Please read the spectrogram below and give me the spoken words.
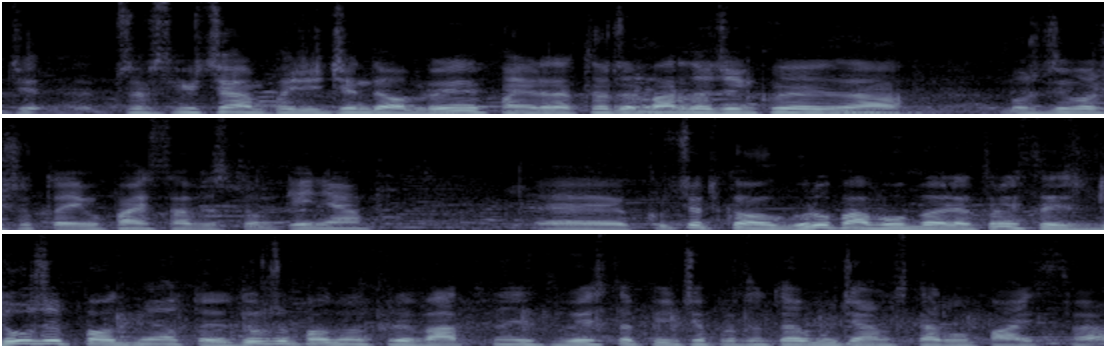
Dzie- Przede wszystkim chciałem powiedzieć dzień dobry. Panie redaktorze, bardzo dziękuję za możliwość tutaj u Państwa wystąpienia. E, Króciutko, grupa WB Electronics to jest duży podmiot, to jest duży podmiot prywatny z 25% udziałem Skarbu Państwa.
